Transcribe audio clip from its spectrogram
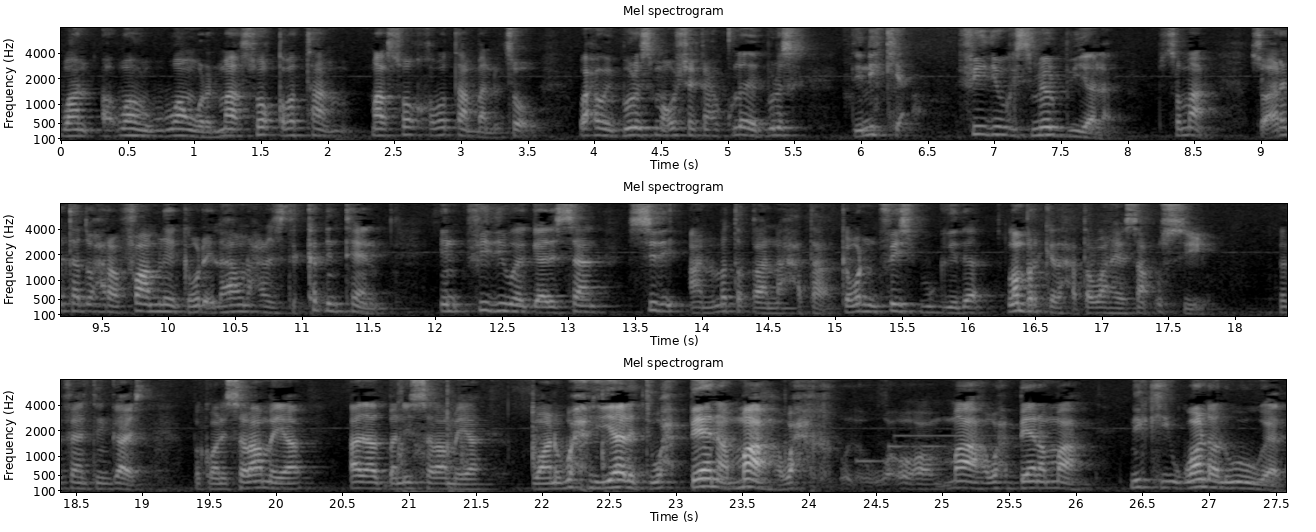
waan waan waan waran ma soo qabataan ma soo qabataan baan so waxa weye bolis ma u sheegtan waxaa bolis dee ninkii videogiis meel buu yaalla so ma so arrinta hadda waxaa rabaa familiga gabadha ilaha naxariista ka dhinteen in videoga gaarisaan sidii aan mataqaana xataa gabadhan facebookeeda lambarkeeda xataa waan haysaan u siiyo ma fahanteen guys? Marka waan isalaamayaa aad aad baan ii salaamayaa. Waana wax reality wax beena maaha wax maaha wax beena maaha. Ninkii uganda lagu ogaado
